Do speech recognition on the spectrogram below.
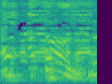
Hey, Anton!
